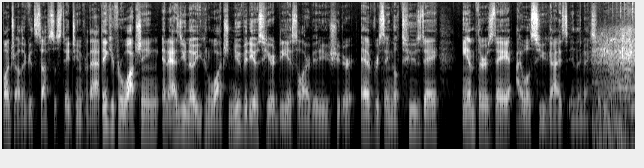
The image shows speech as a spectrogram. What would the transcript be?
bunch of other good stuff so stay tuned for that. Thank you for watching and as you know you can watch new videos here at DSLR Video Shooter every single Tuesday and Thursday. I will see you guys in the next video.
